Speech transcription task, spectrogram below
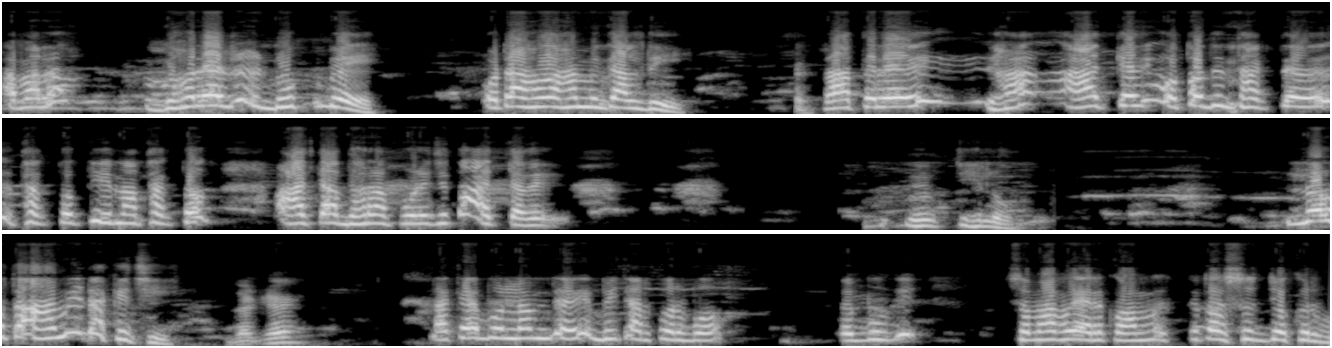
আবার ঘরে ঢুকবে। ওটা হয় আমি গাল দিই। রাত্রে আজকে অতদিন থাকতে থাকতো কি না থাকতো আজকে ধরা পড়েছে তো আজকে হলো। লোক তো আমি ডাকেছি। তাকে বললাম যে বিচার করব। ওই বুকি স্বভাব এরকম তো সহ্য করব।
